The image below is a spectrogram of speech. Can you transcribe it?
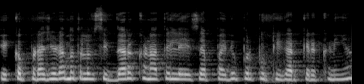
ਇਹ ਕੱਪੜਾ ਜਿਹੜਾ ਮਤਲਬ ਸਿੱਧਾ ਰੱਖਣਾ ਤੇ ਲੇਸ ਆਪਾਂ ਇਹਦੇ ਉੱਪਰ ਪੁੱਠੀ ਕਰਕੇ ਰੱਖਣੀ ਆ।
